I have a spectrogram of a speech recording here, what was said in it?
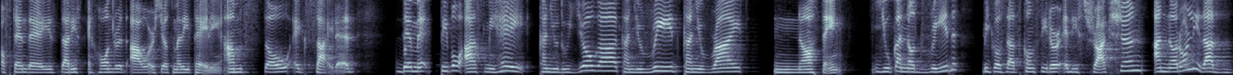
of 10 days. That is 100 hours just meditating. I'm so excited. The me- people ask me, hey, can you do yoga? Can you read? Can you write? Nothing. You cannot read because that's considered a distraction. And not only that,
